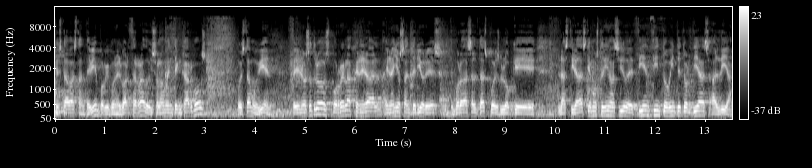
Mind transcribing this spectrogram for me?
que está bastante bien, porque con el bar cerrado y solamente encargos, pues está muy bien. Pero nosotros, por regla general, en años anteriores, temporadas altas, pues lo que las tiradas que hemos tenido han sido de 100, 120 tortillas al día.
